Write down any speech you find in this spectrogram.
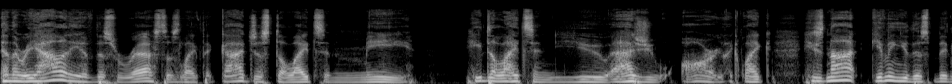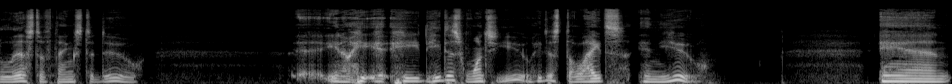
And the reality of this rest is like that God just delights in me he delights in you as you are. Like like he's not giving you this big list of things to do. You know, he he he just wants you. He just delights in you. And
